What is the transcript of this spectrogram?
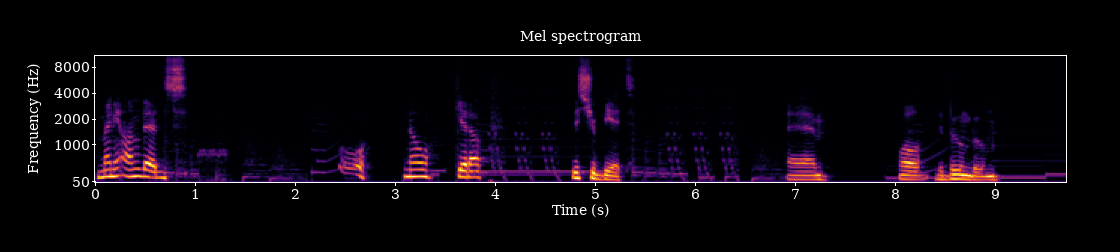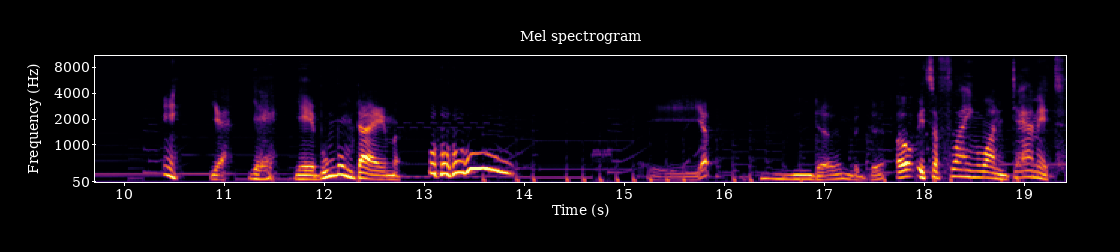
many undeads. Oh, no, get up. This should be it. Um, well, the boom boom. Eh, yeah, yeah, yeah, boom boom time. Yep. Oh, it's a flying one, damn it.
